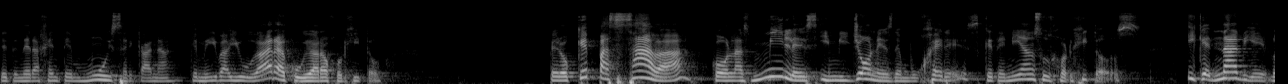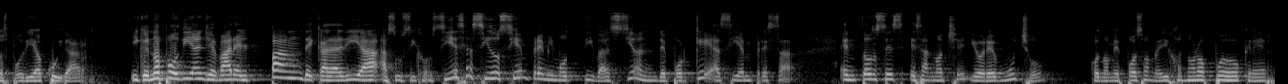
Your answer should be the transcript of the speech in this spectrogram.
de tener a gente muy cercana que me iba a ayudar a cuidar a Jorgito. Pero ¿qué pasaba con las miles y millones de mujeres que tenían sus Jorgitos y que nadie los podía cuidar y que no podían llevar el pan de cada día a sus hijos? Si esa ha sido siempre mi motivación de por qué hacía empresa, entonces esa noche lloré mucho cuando mi esposo me dijo, no lo puedo creer,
